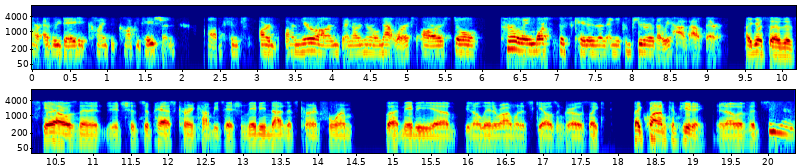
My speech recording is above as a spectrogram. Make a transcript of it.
our everyday kinds of computation, uh, since our, our neurons and our neural networks are still currently more sophisticated than any computer that we have out there. I guess as it scales, then it, it should surpass current computation. Maybe not in its current form, but maybe uh, you know later on when it scales and grows, like like quantum computing. You know, if it's mm-hmm.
